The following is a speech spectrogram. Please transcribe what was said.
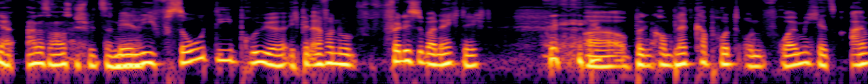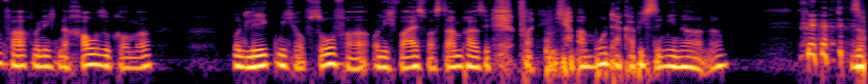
Ja, alles rausgeschwitzt. Mir lief so die Brühe. Ich bin einfach nur völlig übernächtigt. äh, bin komplett kaputt und freue mich jetzt einfach, wenn ich nach Hause komme und leg mich aufs Sofa und ich weiß, was dann passiert. Ich habe am Montag habe ich Seminar, ne? So.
